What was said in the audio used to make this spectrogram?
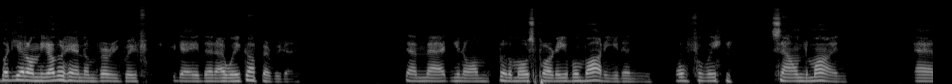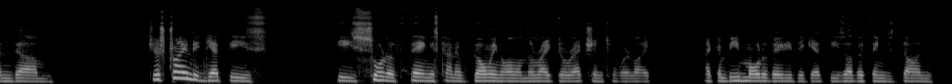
but yet on the other hand, I'm very grateful every day that I wake up every day and that, you know, I'm for the most part able bodied and hopefully sound mind. And um, just trying to get these these sort of things kind of going all in the right direction to where like I can be motivated to get these other things done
